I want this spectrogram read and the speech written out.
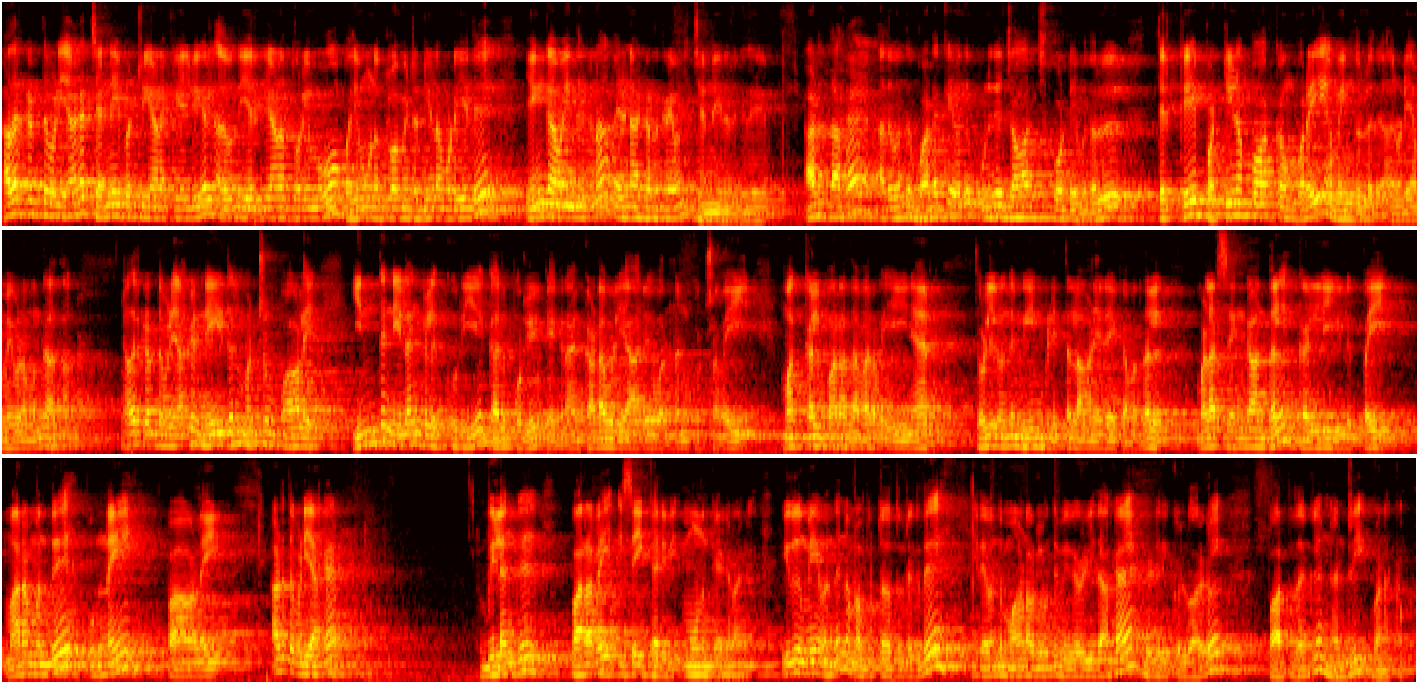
அதற்கடுத்தபடியாக சென்னை பற்றியான கேள்விகள் அது வந்து இயற்கையான துறைமுகம் பதிமூணு கிலோமீட்டர் நீளமுடையது எங்கே அமைந்திருக்குன்னா மெரினா கடற்கரை வந்து சென்னையில் இருக்குது. அடுத்ததாக அது வந்து வடக்கே வந்து புனித ஜார்ஜ் கோட்டை முதல் தெற்கே பட்டினப்பாக்கம் வரை அமைந்துள்ளது. அதனுடைய அமைவிடம் வந்து அதுதான். அதற்கடுத்தபடியாக நெய்தல் மற்றும் பாலை இந்த நிலங்களுக்குரிய கருப்பொருளில் கேட்குறாங்க. கடவுள் யாரு? வர்ணன் குற்றவை. மக்கள் பரதவர் வெயினர். தொழில் வந்து மீன் பிடித்தல் ஆணிரை கவர்தல். மலர் செங்காந்தல் கள்ளி இழுப்பை. மரம் வந்து புன்னை பாலை. அடுத்தபடியாக விலங்கு பறவை இசைக்கருவி மூணு கேட்குறாங்க இதுவுமே வந்து நம்ம புத்தகத்தில் இருக்குது. இதை வந்து மாணவர்கள் வந்து மிக எளிதாக எழுதிக்கொள்வார்கள் பார்த்ததற்கு நன்றி வணக்கம்.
